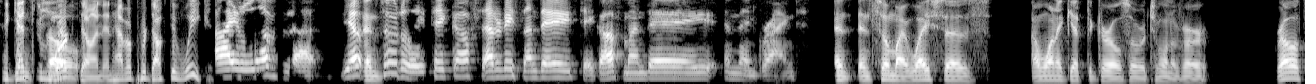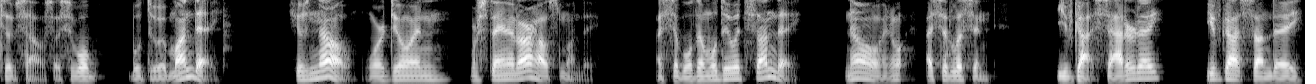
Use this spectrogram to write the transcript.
to get And some so- work done and have a productive week. I love that. Yep, And- totally. Take off Saturday, Sunday, take off Monday, and then grind. And and so my wife says, I want to get the girls over to one of our relatives' house. I said, Well, we'll do it Monday. She goes, No, we're doing we're staying at our house Monday. I said, Well, then we'll do it Sunday. No, I don't. I said, Listen, you've got Saturday, you've got Sunday,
